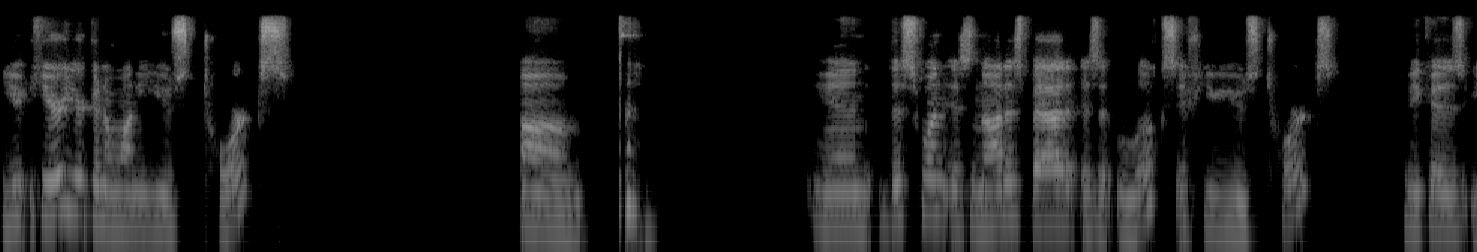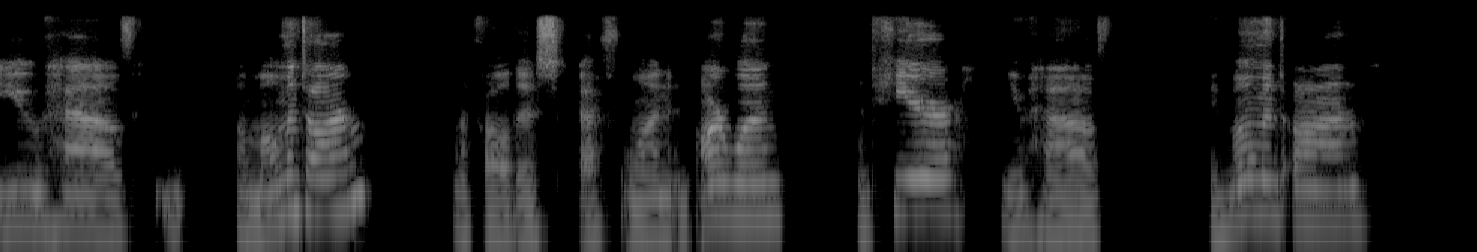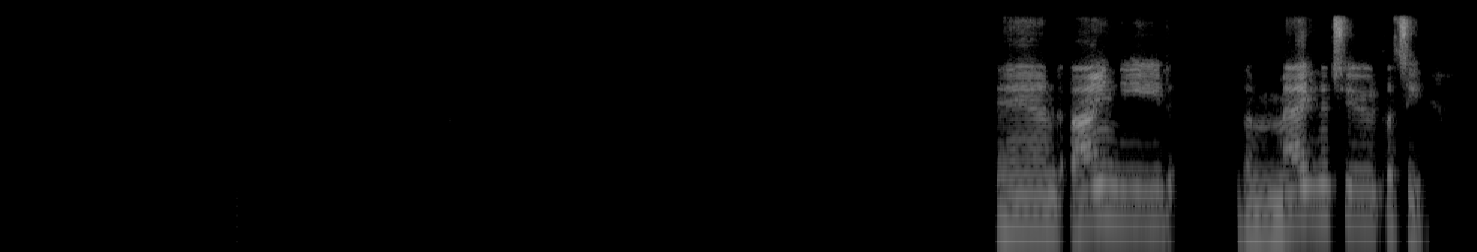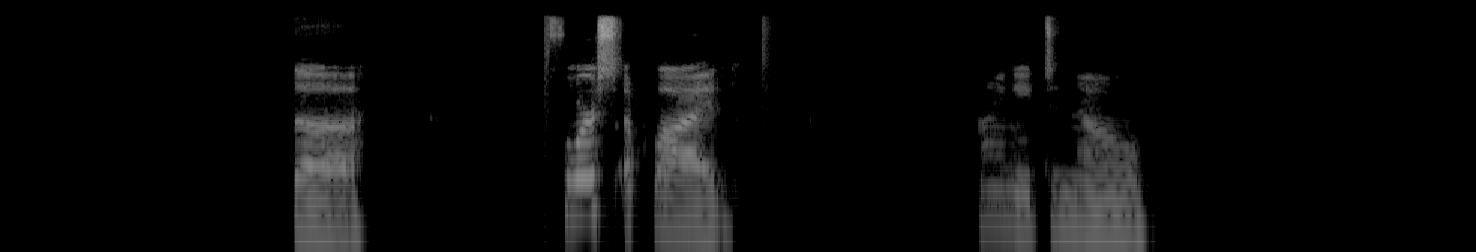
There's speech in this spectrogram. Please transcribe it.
you here you're going to want to use torques. Um, and this one is not as bad as it looks if you use torques because you have a moment arm. I'm gonna call this F1 and R1. And here you have a moment arm. And I need the magnitude, let's see. The force applied. I need to know.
